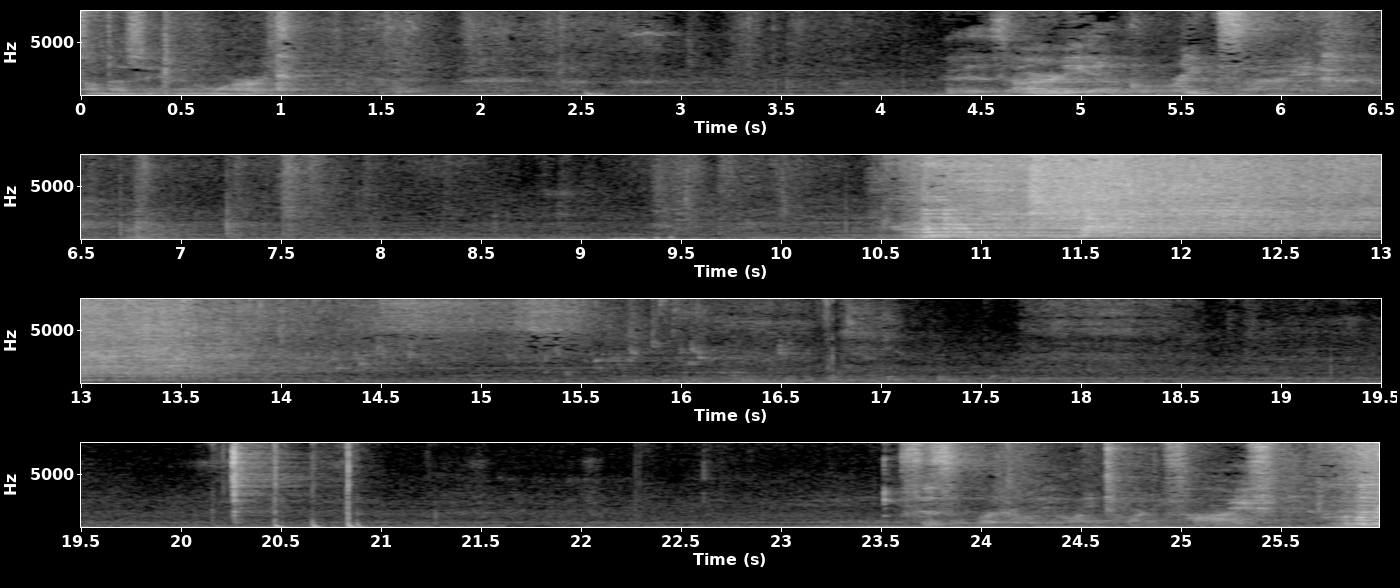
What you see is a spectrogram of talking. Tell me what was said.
This one doesn't even work. It is already a great sign. This is literally only 25.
